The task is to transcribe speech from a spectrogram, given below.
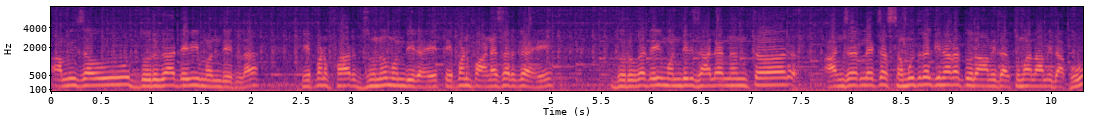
आम्ही जाऊ दुर्गादेवी मंदिरला. हे पण फार जुनं मंदिर आहे ते पण पाहण्यासारखं आहे. दुर्गादेवी मंदिर झाल्यानंतर अंजरल्याचा समुद्रकिनारा तुला आम्ही दा तुम्हाला आम्ही दाखवू.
